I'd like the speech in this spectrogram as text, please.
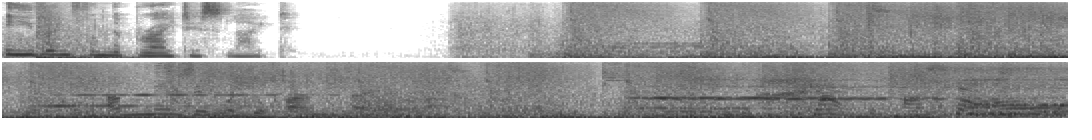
even from the brightest light. Amazing what you found, Lion. Dire are scanning.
